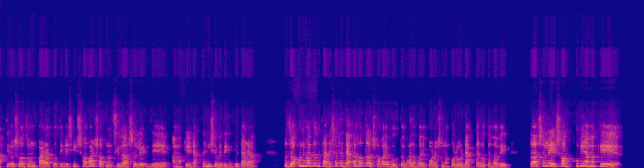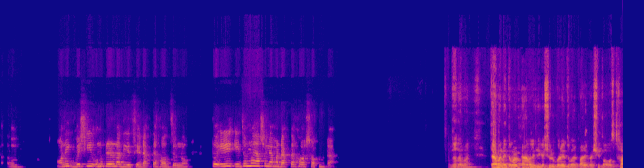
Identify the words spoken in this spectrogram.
আত্মীয় স্বজন, পাড়া প্রতিবেশী সবার স্বপ্ন ছিল আসলে যে আমাকে ডাক্তার হিসেবে দেখবে তারা। তো যখন হয়তো তাদের সাথে দেখা হতো, সবাই বলতো, ভালোভাবে পড়াশোনা করো, ডাক্তার হতে হবে। তো আসলে এসব খুবই আমাকে অনেক বেশি অনুপ্রেরণা দিয়েছে ডাক্তার হওয়ার জন্য। তো এই এই জন্যই আসলে আমার ডাক্তার হওয়ার স্বপ্নটা। ধন্যবাদ। তার মানে তোমার ফ্যামিলি থেকে শুরু করে তোমার পারিপার্শ্বিক অবস্থা,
